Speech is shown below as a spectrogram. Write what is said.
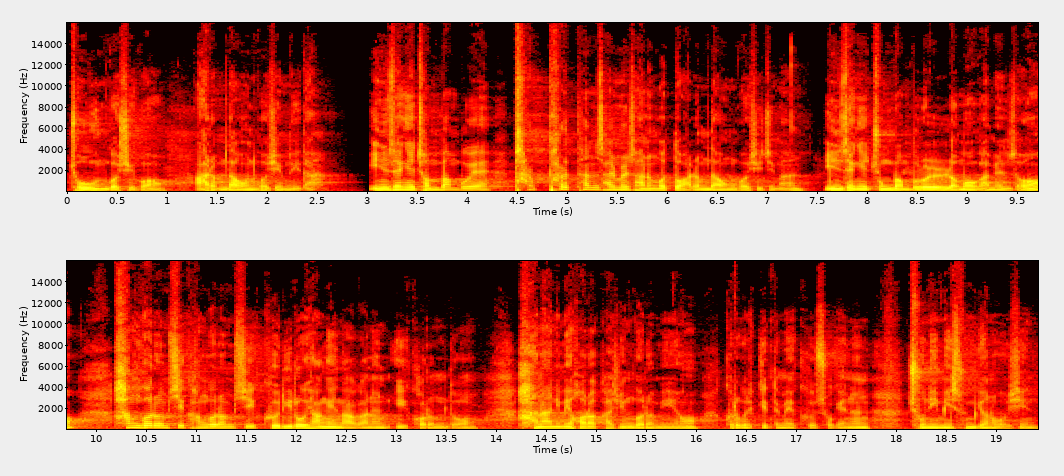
좋은 것이고 아름다운 것입니다. 인생의 전반부에 파릇파릇한 삶을 사는 것도 아름다운 것이지만 인생의 중반부를 넘어가면서 한 걸음씩 한 걸음씩 그리로 향해 나가는 이 걸음도 하나님이 허락하신 걸음이요. 그렇기 때문에 그 속에는 주님이 숨겨놓으신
